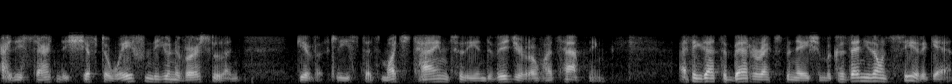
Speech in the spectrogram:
are they starting to shift away from the universal and give at least as much time to the individual on what's happening? I think that's a better explanation because then you don't see it again.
